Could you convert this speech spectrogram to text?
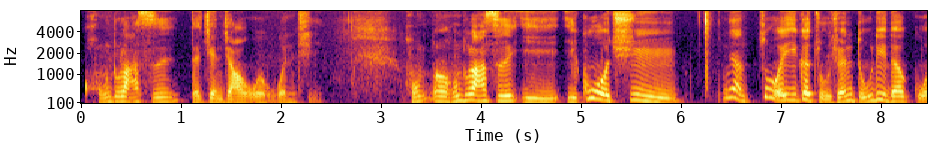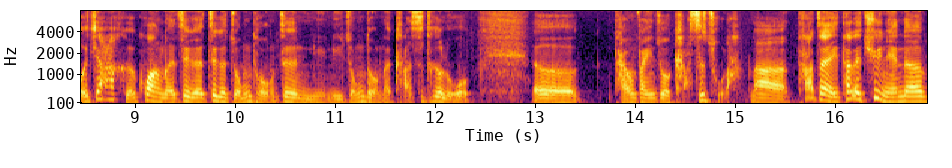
洪都拉斯的建交问问题，洪呃洪都拉斯以以过去那样作为一个主权独立的国家，何况呢这个这个总统这个女女总统呢卡斯特罗，呃。台湾翻译做卡斯楚了。那他在他在去年呢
